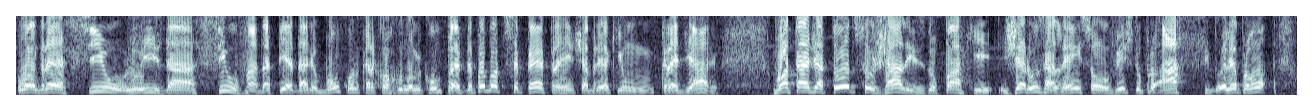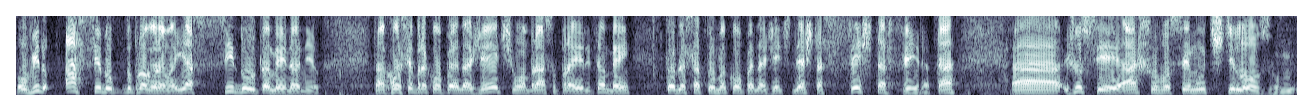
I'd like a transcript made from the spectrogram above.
o André Sil, Luiz da Silva, da Piedade, é bom quando o cara coloca o nome completo. Depois bota o CPF pra gente abrir aqui um crediário. Boa tarde a todos, sou Jales do Parque Jerusalém, sou ouvinte do pro, ácido, ele é pro, ouvido ácido do programa e assíduo também, Danilo. Tá com- sempre acompanhando a gente, um abraço pra ele também, toda essa turma acompanhando a gente nesta sexta-feira, tá? Ah, José, acho você muito estiloso. Me-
